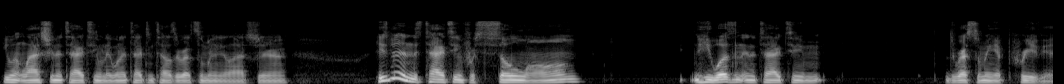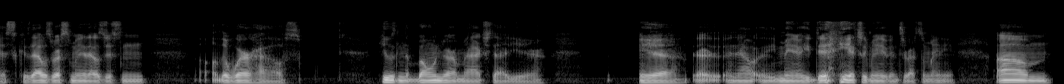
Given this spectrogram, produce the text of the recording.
he went last year in the tag team. When they won the tag team titles at WrestleMania last year. He's been in this tag team for so long. He wasn't in the tag team the WrestleMania previous, because that was WrestleMania that was just in uh, the warehouse. He was in the Boneyard match that year. Yeah, uh, and now he made he did he actually made it into WrestleMania. Um,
